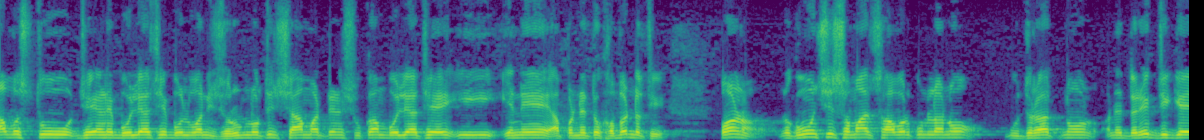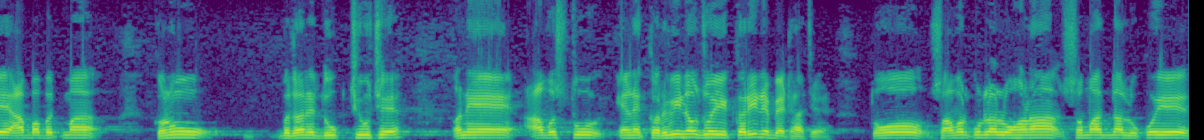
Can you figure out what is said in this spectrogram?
આ વસ્તુ જે એણે બોલ્યા છે બોલવાની જરૂર નહોતી. શા માટે ને શું કામ બોલ્યા છે એ એને આપણને તો ખબર નથી. પણ રઘુવંશી સમાજ સાવરકુંડલાનો, ગુજરાતનો અને દરેક જગ્યાએ આ બાબતમાં ઘણું બધાને દુઃખ થયું છે અને આ વસ્તુ એણે કરવી ન જોઈએ કરીને બેઠા છે. તો સાવરકુંડલા લોહાણા સમાજના લોકોએ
